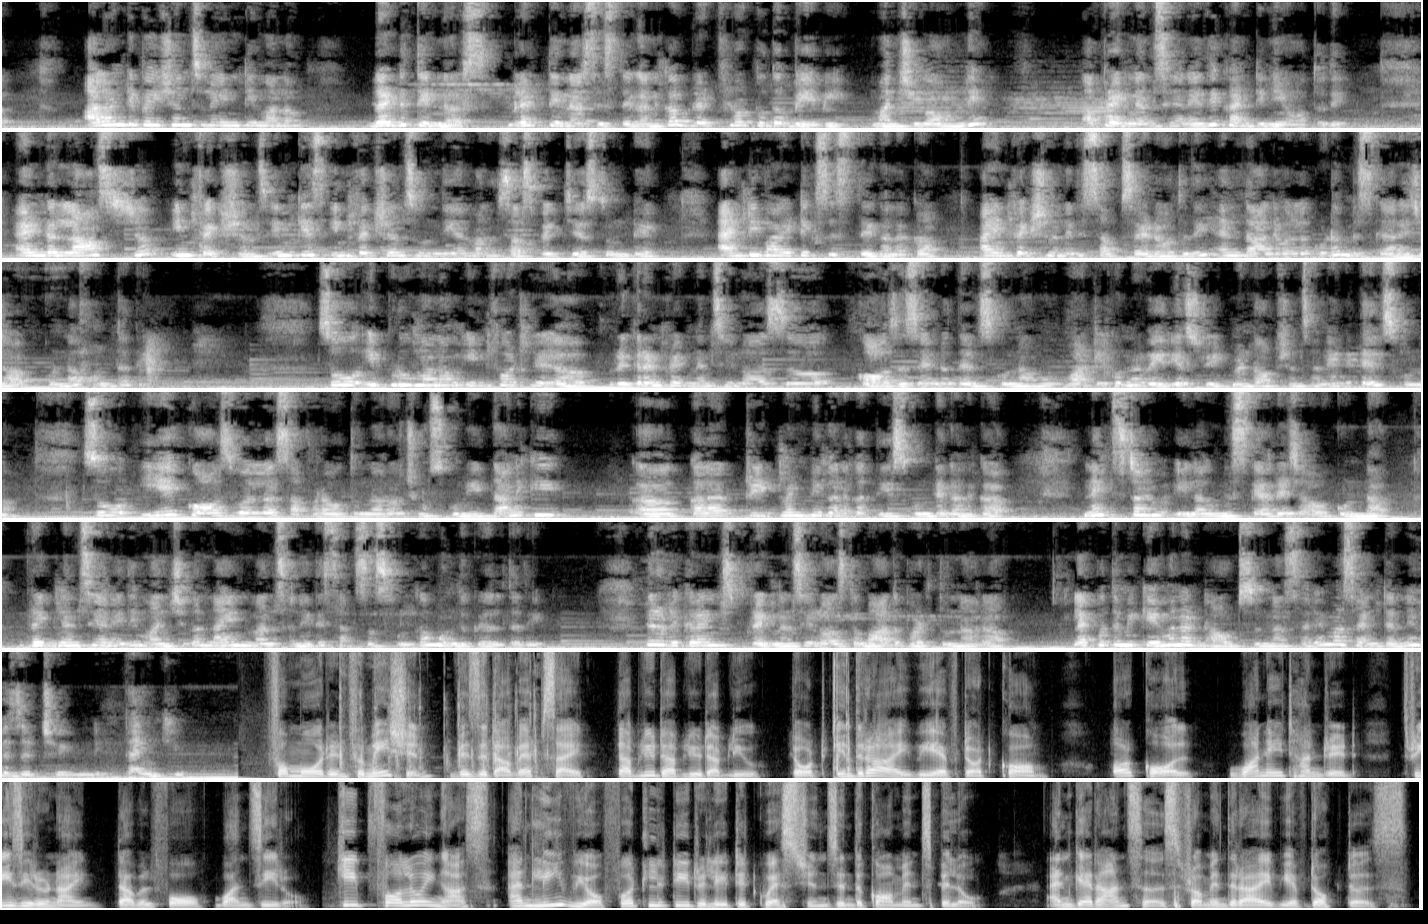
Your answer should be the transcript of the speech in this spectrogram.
అలాంటి పేషెంట్స్లో ఏంటి మనం? బ్లడ్ థిన్నర్స్ బ్లడ్ థిన్నర్స్ ఇస్తే కనుక blood flow to the baby మంచిగా ఉండి ప్రెగ్నెన్సీ అనేది కంటిన్యూ అవుతుంది. And last infections in case infections ఉంది అని మనం సస్పెక్ట్ చేస్తుంటే యాంటీబయాటిక్స్ ఇస్తే గనక ఆ ఇన్ఫెక్షన్ అనేది సబ్సైడ్ అవుతుంది అండ్ దానివల్ల కూడా మిస్క్యారేజ్ అవ్వకుండా ఉంటుంది. సో ఇప్పుడు మనం ఇన్ఫర్ట్ రికరెంట్ ప్రెగ్నెన్సీ లాస్ కాజెస్ ఏంటో తెలుసుకున్నాము. వాటికి ఉన్న వేరియస్ ట్రీట్మెంట్ ఆప్షన్స్ అనేవి తెలుసుకున్నాం. సో ఏ కాజ్ వల్ల సఫర్ అవుతున్నారో చూసుకుని దానికి కలర్ కల ట్రీట్మెంట్ని గనక తీసుకుంటే గనక నెక్స్ట్ టైం ఇలా మిస్క్యారేజ్ అవ్వకుండా ప్రెగ్నెన్సీ అనేది మంచిగా నైన్ మంత్స్ అనేది సక్సెస్ఫుల్గా ముందుకు వెళ్తుంది. మీరు రికరెంట్ ప్రెగ్నెన్సీ లాస్తో బాధపడుతున్నారా? లేకపోతే మీకు ఏమైనా డౌట్స్ ఉన్నా సరే మా సెంటర్ని విజిట్ చేయండి. Thank you For more information, visit dot com or or call 1 800 309 4410. Keep following us and leave your fertility related questions in the comments below and get answers from Indira IVF doctors.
